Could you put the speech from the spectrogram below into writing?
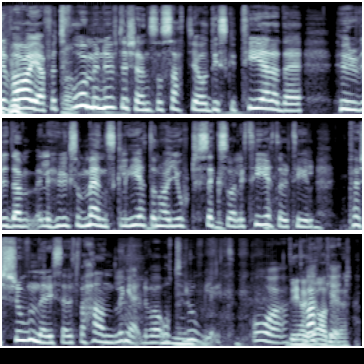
det var jag. För två minuter sedan så satt jag och diskuterade huruvida, eller hur liksom mänskligheten har gjort sexualiteter till personer istället för handlingar. Det var Mm. otroligt. Åh, Det har jag vackert. det.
